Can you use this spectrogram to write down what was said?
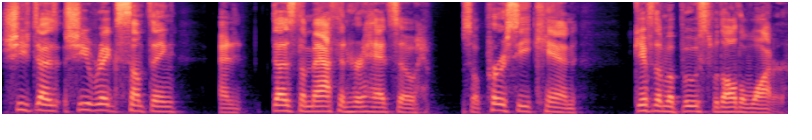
she does she rigs something and does the math in her head so so Percy can give them a boost with all the water.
